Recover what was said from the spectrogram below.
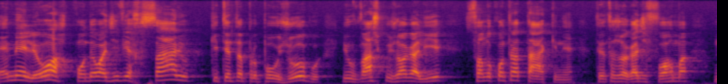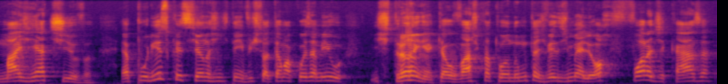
é melhor quando é o adversário que tenta propor o jogo e o Vasco joga ali só no contra-ataque, né? Tenta jogar de forma mais reativa. É por isso que esse ano a gente tem visto até uma coisa meio estranha, que é o Vasco atuando muitas vezes melhor fora de casa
